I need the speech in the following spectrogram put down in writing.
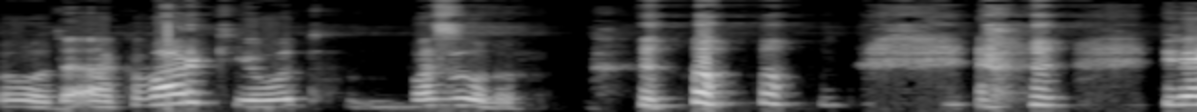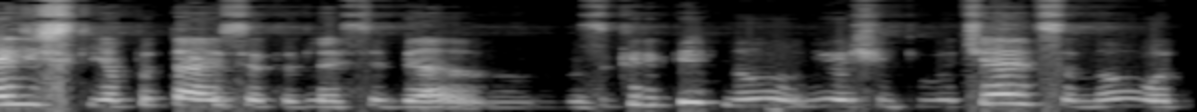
вот, а кварки от бозонов. Периодически я пытаюсь это для себя закрепить, но не очень получается, но вот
